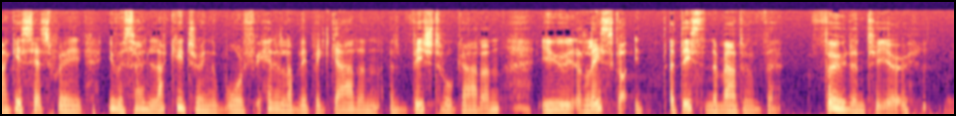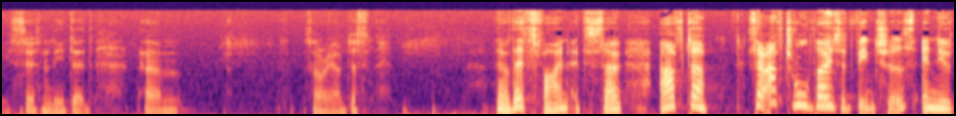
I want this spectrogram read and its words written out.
I guess that's where you were so lucky during the war. If you had a lovely big garden, a vegetable garden, you at least got a decent amount of uh, food into you. We certainly did. Um, sorry, I'm just no, that's fine. It's so after so after all those adventures and you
